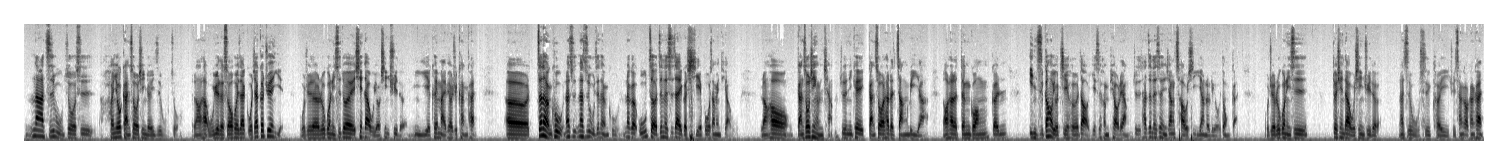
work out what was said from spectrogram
那支舞作是很有感受性的一支舞作。然后他五月的时候会在国家歌剧院演。我觉得如果你是对现代舞有兴趣的，你也可以买票去看看。呃，真的很酷，那是那支舞真的很酷。那个舞者真的是在一个斜坡上面跳舞，然后感受性很强，就是你可以感受到它的张力啊，然后它的灯光跟影子刚好有结合到，也是很漂亮。就是它真的是很像潮汐一样的流动感。我觉得如果你是对现代舞兴趣的那支舞是可以去参考看看。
